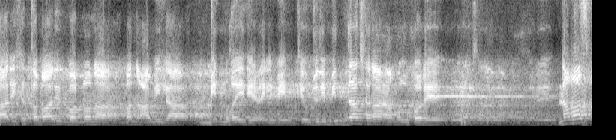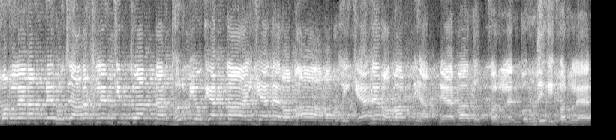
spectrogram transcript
তারিখে তবারির বর্ণনা, মান আমিলা মিন গাইরি ইলমিন কেউ যদি বিদ্যা ছাড়া আমল করে, নামাজ পড়লেন আপনি, রোজা রাখলেন, কিন্তু আপনার ধর্মীয় জ্ঞান নাই, জ্ঞানের অভাব, আর ওই জ্ঞানের অভাব নিয়ে আপনি আবাদত করলেন, বন্দিগি করলেন।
